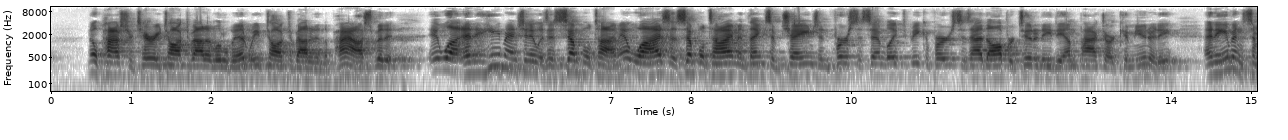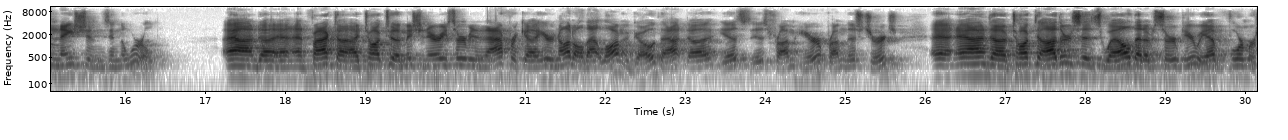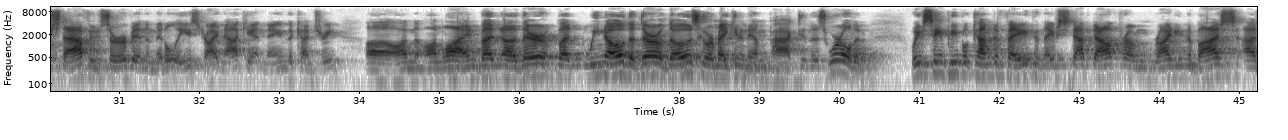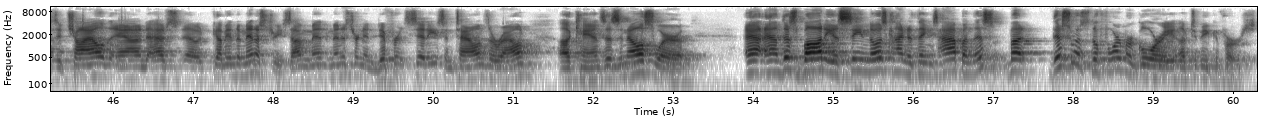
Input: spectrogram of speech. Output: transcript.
No, Pastor Terry talked about it a little bit. We've talked about it in the past, but it, it was, and he mentioned it was a simple time. It was a simple time, and things have changed. And First Assembly, Topeka First, has had the opportunity to impact our community and even some nations in the world. And uh, in fact, I talked to a missionary serving in Africa here not all that long ago that uh, is is from here, from this church, and uh, talked to others as well that have served here. We have former staff who serve in the Middle East right now. I can't name the country uh, on online, but uh, there, but we know that there are those who are making an impact in this world and We've seen people come to faith and they've stepped out from riding the bus as a child and have uh, come into ministry. Some ministering in different cities and towns around uh, Kansas and elsewhere. And, and, this body has seen those kind of things happen. This, but this was the former glory of Topeka First.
